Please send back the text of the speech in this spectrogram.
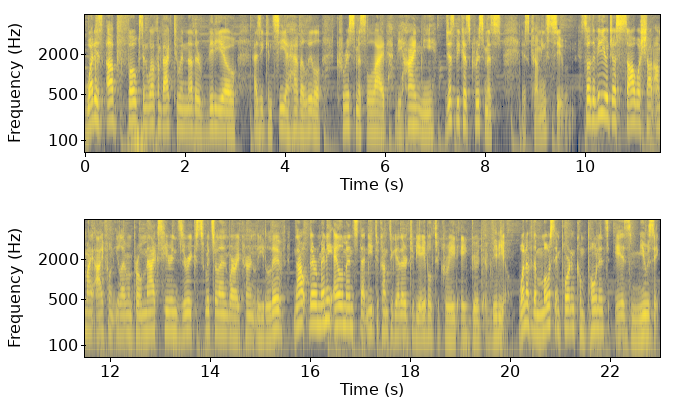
What is up folks and welcome back to another video. As you can see I have a little Christmas light behind me just because Christmas is coming soon. So the video just saw was shot on my iPhone 11 Pro Max here in Zurich, Switzerland where I currently live. Now there are many elements that need to come together to be able to create a good video. One of the most important components is music.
